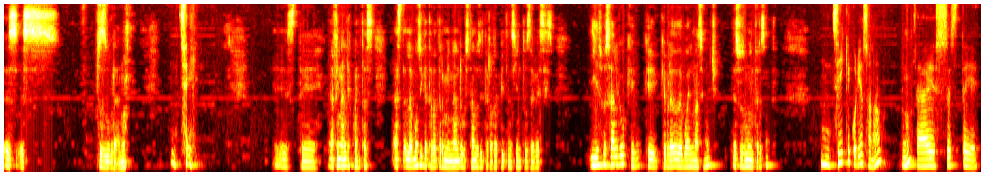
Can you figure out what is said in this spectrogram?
es, es, pues dura, ¿no? Sí. Este, a final de cuentas, hasta la música te va terminando gustando si te lo repiten cientos de veces. Y eso es algo que, que, que Breath of Wild no hace mucho. Eso es muy interesante. Mm, sí, qué curioso, ¿no? O sea, es este.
